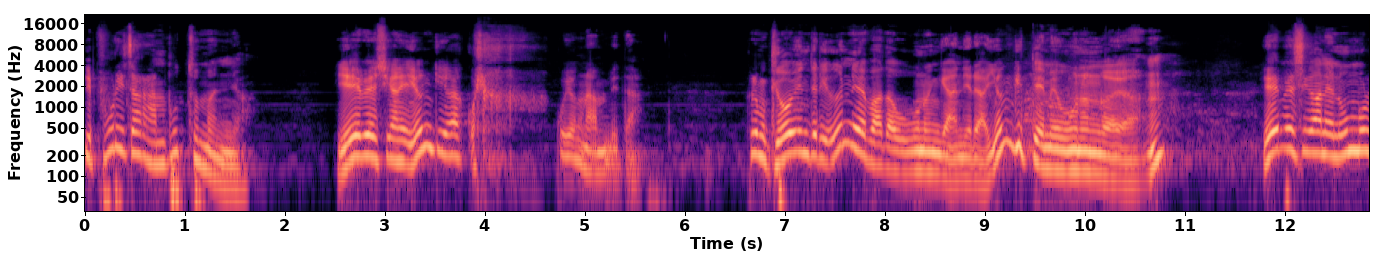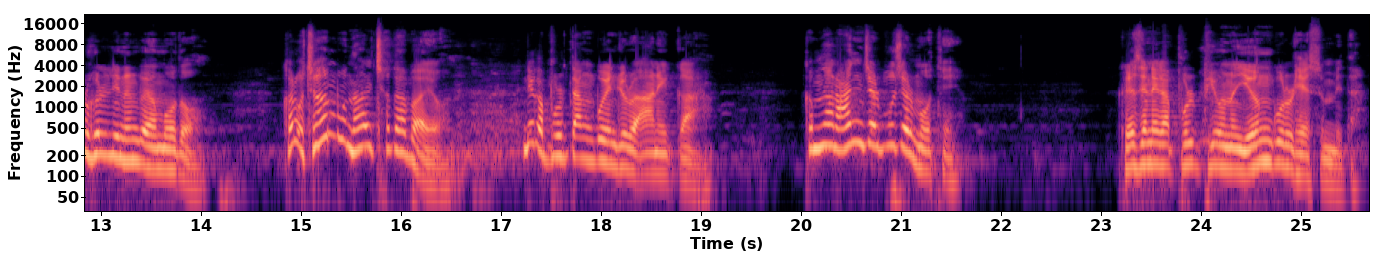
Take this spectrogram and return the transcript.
이 불이 잘 안 붙으면요. 예배 시간에 연기가 꾸역꾸역 납니다. 그러면 교인들이 은혜 받아 우는 게 아니라 연기 때문에 우는 거야. 응? 예배 시간에 눈물 흘리는 거야 모두. 그리고 전부 날 쳐다봐요. 내가 불당부인 줄 아니까. 그럼 난 안절부절 못해요. 그래서 내가 불 피우는 연구를 했습니다.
